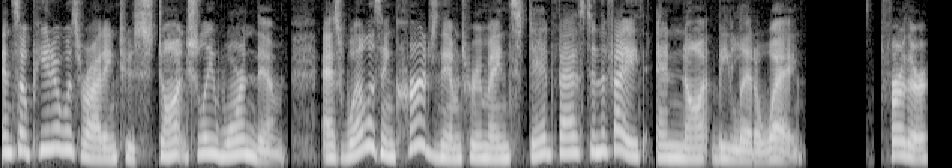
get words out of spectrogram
And so Peter was writing to staunchly warn them, as well as encourage them to remain steadfast in the faith and not be led away. Further,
